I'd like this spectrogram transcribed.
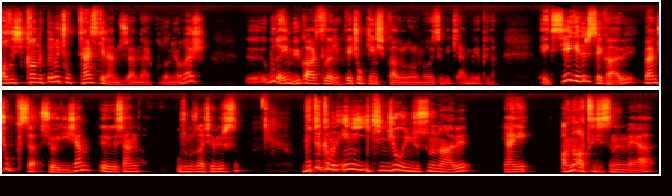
alışkanlıklarına çok ters gelen düzenler kullanıyorlar. Ee, bu da en büyük artıları ve çok geniş bir kadrolar olmalı tabii ki yani bu yapıda. Eksiye gelirsek abi ben çok kısa söyleyeceğim. Ee, sen uzun uzun açabilirsin. Bu takımın en iyi ikinci oyuncusunun abi yani ana atıcısının veya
